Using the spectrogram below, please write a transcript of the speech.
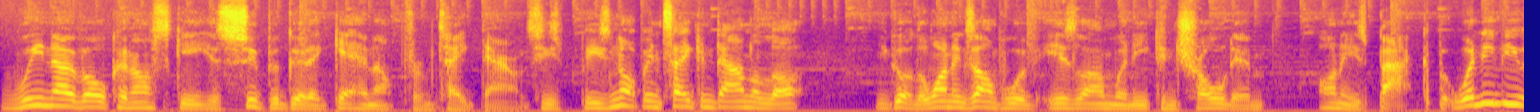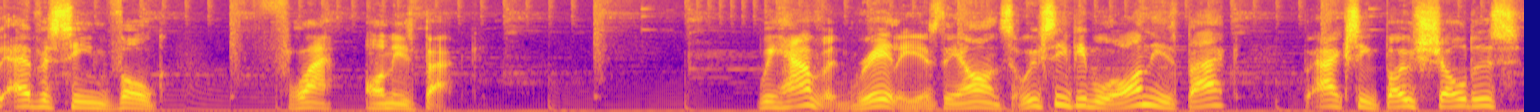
we know Volkanovski is super good at getting up from takedowns. He's, he's not been taken down a lot. You've got the one example with Islam when he controlled him on his back. But when have you ever seen Volk flat on his back? We haven't really, is the answer. We've seen people on his back, but actually both shoulders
